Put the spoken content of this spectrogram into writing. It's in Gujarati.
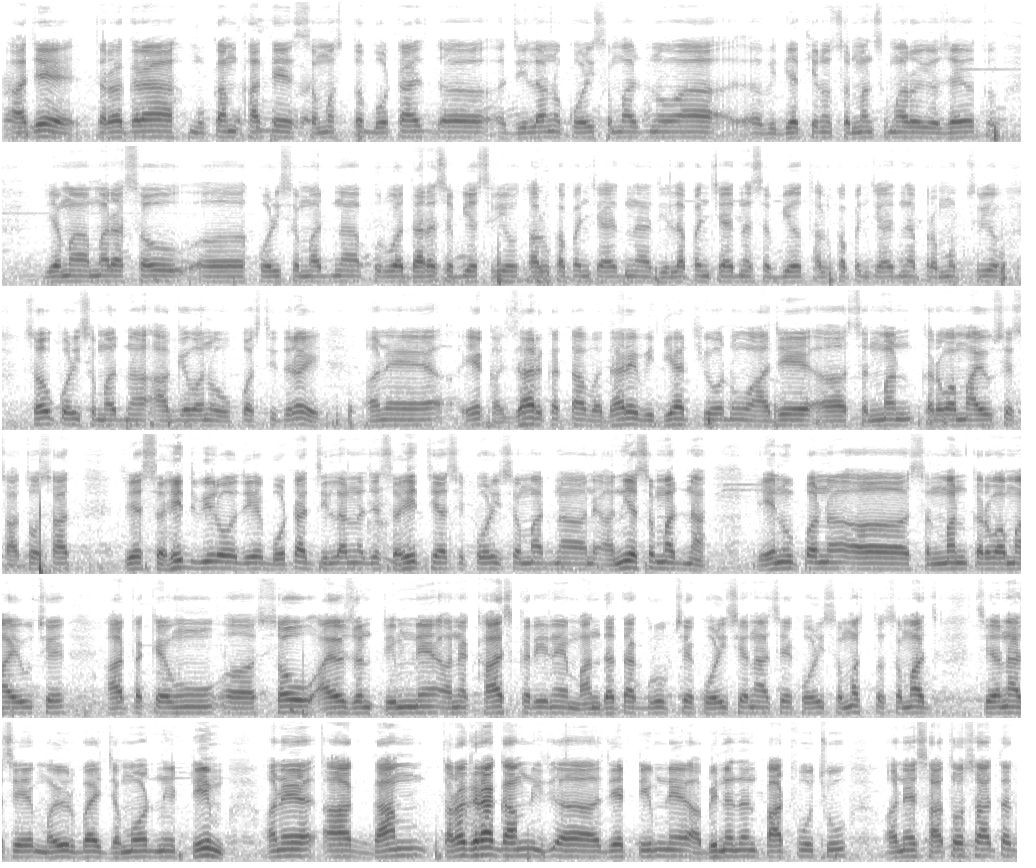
આજે તરગરા મુકામ ખાતે સમસ્ત બોટાદ જિલ્લાનો કોળી સમાજનો આ વિદ્યાર્થીઓનો સન્માન સમારોહ યોજાયો હતો. જેમાં અમારા સૌ કોળી સમાજના પૂર્વ ધારાસભ્યશ્રીઓ તાલુકા પંચાયતના, જિલ્લા પંચાયતના સભ્યો, તાલુકા પંચાયતના પ્રમુખશ્રીઓ સૌ કોળી સમાજના આગેવાનો ઉપસ્થિત રહી અને એક હજાર કરતાં વધારે વિદ્યાર્થીઓનું આજે સન્માન કરવામાં આવ્યું છે. સાથોસાથ જે શહીદ વીરો, જે બોટાદ જિલ્લાના જે શહીદ થયા છે કોળી સમાજના અને અન્ય સમાજના, એનું પણ સન્માન કરવામાં આવ્યું છે. આ તકે હું સૌ આયોજન ટીમને અને ખાસ કરીને માનધાતા ગ્રુપ છે, કોળી સેના છે, કોળી સમસ્ત સમાજ સેના છે, મયુરભાઈ જમોડની ટીમ અને આ ગામ, તરઘરા ગામની જે ટીમને અભિનંદન પાઠવું છું અને સાથોસાથ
